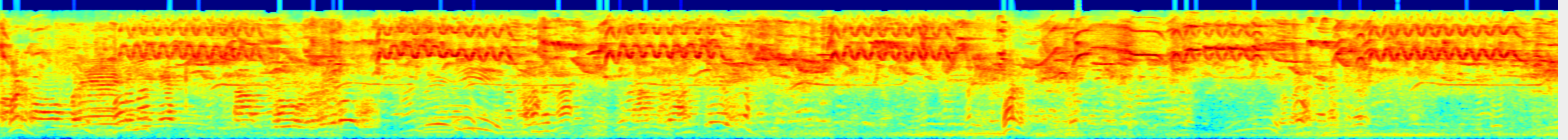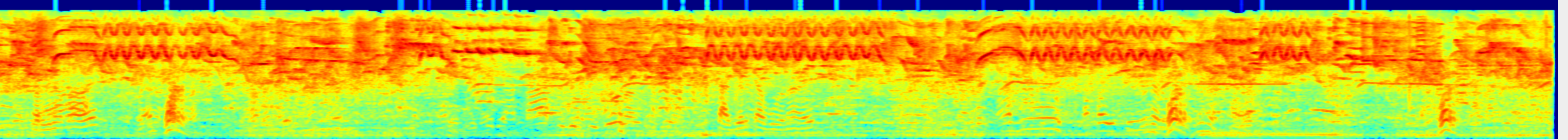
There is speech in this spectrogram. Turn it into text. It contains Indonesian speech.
Hormat. War. War. Sager kabulna eh. Aduh, apa itu? War. ¡Corre!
